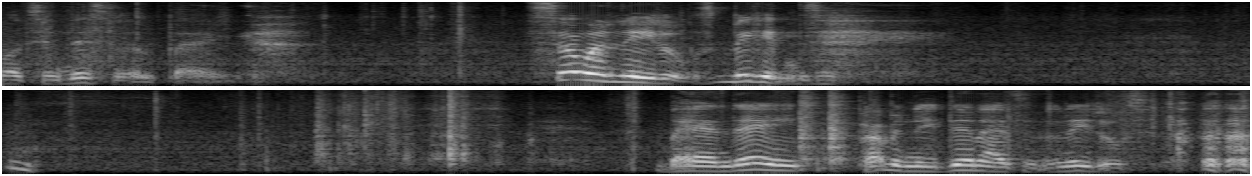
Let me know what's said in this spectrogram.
what's in this little thing? Sewing needles, biggins. Band-aid. Probably need after the needles. oh,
